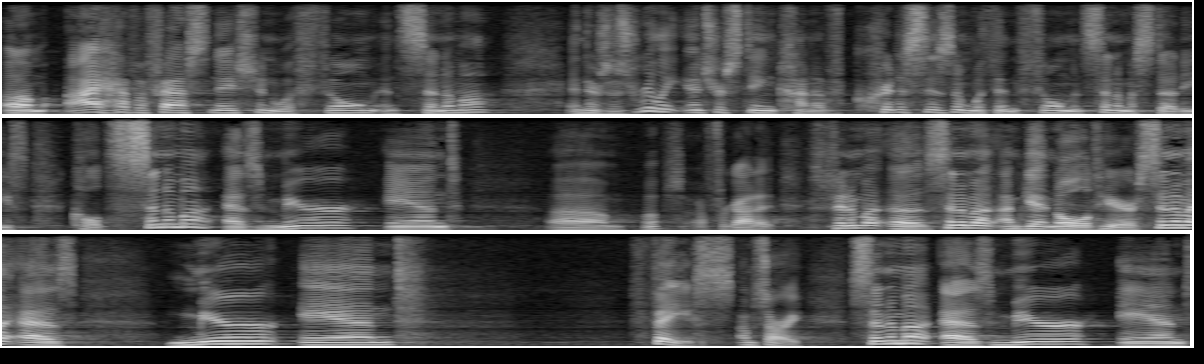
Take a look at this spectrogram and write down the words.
um, I have a fascination with film and cinema. And there's this really interesting kind of criticism within film and cinema studies called cinema as mirror and um, whoops, I forgot it. Cinema, uh, cinema, I'm getting old here. Cinema as mirror and face. I'm sorry. Cinema as mirror and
